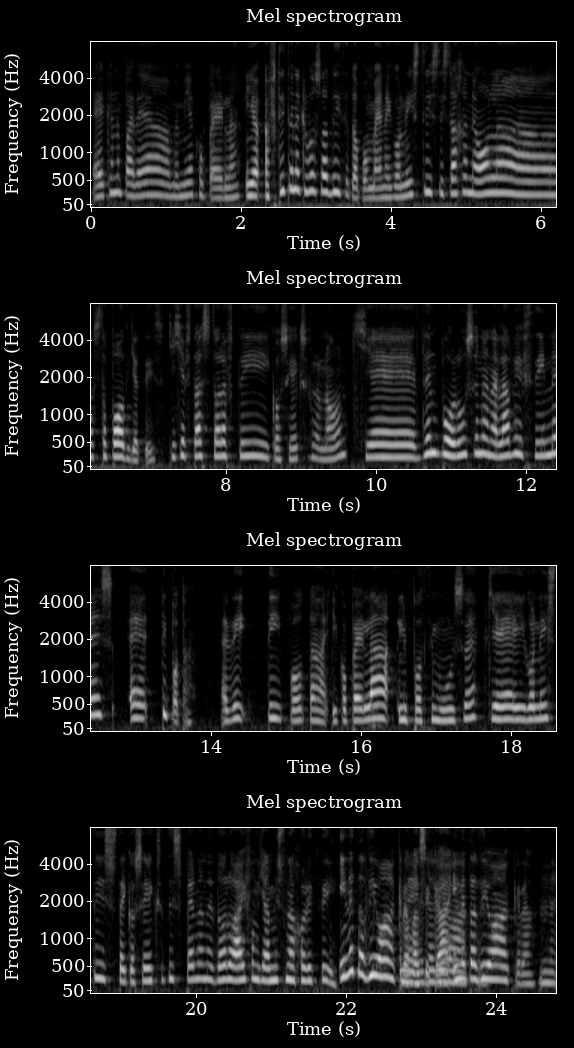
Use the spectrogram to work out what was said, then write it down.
έκανα παρέα με μία κοπέλα. Η- Αυτή ήταν ακριβώς το αντίθετο από μένα. Οι γονείς της τις τα είχαν όλα στα πόδια της. Και είχε φτάσει τώρα αυτή 26 χρονών και δεν μπορούσε να αναλάβει ευθύνες ε, τίποτα. Δηλαδή τίποτα. Η κοπέλα λιποθυμούσε και οι γονείς της στα 26 της παίρνανε δώρο iPhone για να μην στεναχωρηθεί. Είναι τα δύο άκρα Ναι, είναι τα βασικά. δύο είναι τα άκρα. δύο άκρα. Ναι.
